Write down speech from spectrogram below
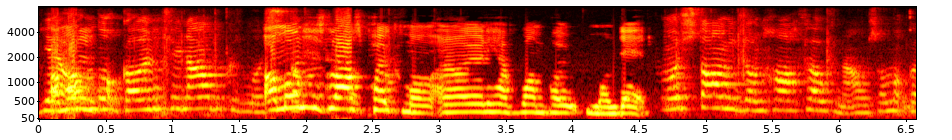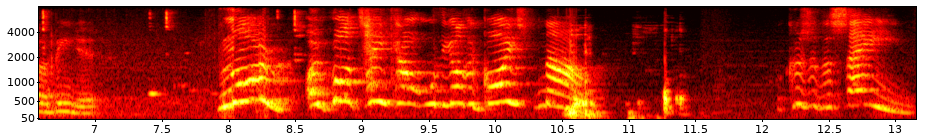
Yeah, I'm I'm, on- not going to now because my. I'm on his last Pokemon and I only have one Pokemon dead. My Starmie's on half health now, so I'm not going to beat it. No! I've got to take out all the other guys now! Because of the save.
